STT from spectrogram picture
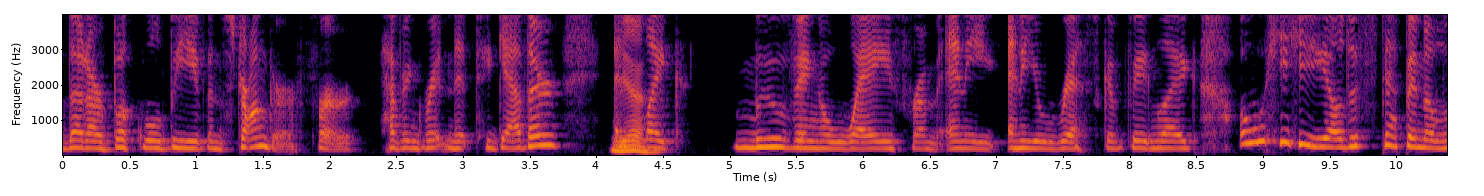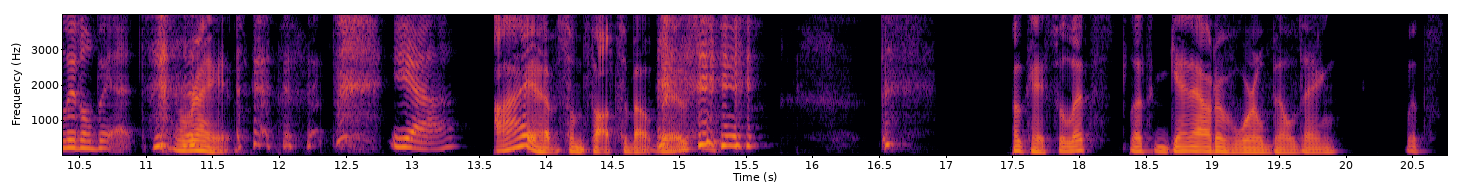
that our book will be even stronger for having written it together and Yeah. like moving away from any any risk of being like oh hee hee I'll just step in a little bit Right. yeah I have some thoughts about this. Okay, so let's let's get out of world building. Let's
